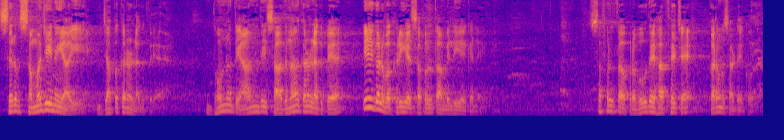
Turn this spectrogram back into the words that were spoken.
ਸਿਰਫ ਸਮਝ ਹੀ ਨਹੀਂ ਆਈ, ਜਪ ਕਰਨ ਲੱਗ ਪਿਆ। ਧੁਨ ਧਿਆਨ ਦੀ ਸਾਧਨਾ ਕਰਨ ਲੱਗ ਪਿਆ। ਇਹ ਗੱਲ ਵੱਖਰੀ ਹੈ, ਸਫਲਤਾ ਮਿਲੀ ਹੈ ਕਿ ਨਹੀਂ? ਸਫਲਤਾ ਪ੍ਰਭੂ ਦੇ ਹੱਥ 'ਚ ਹੈ, ਕਰਮ ਸਾਡੇ ਕੋਲ ਹੈ।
